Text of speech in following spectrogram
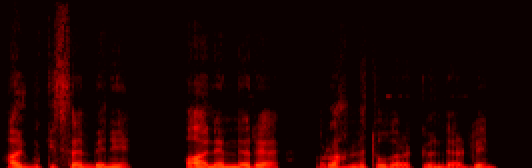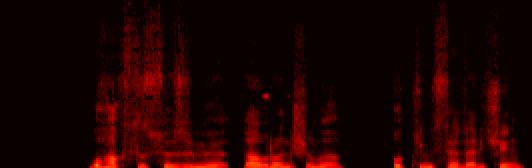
Halbuki sen beni alemlere rahmet olarak gönderdin. Bu haksız sözümü, davranışımı o kimseler için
